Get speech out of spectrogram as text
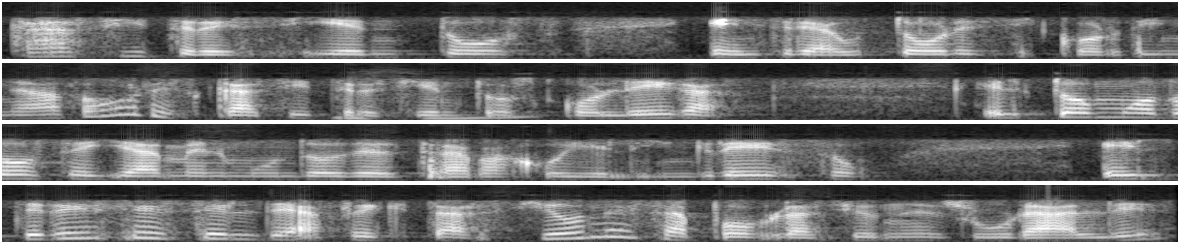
casi 300 entre autores y coordinadores, casi 300 colegas. El tomo 2 se llama El mundo del trabajo y el ingreso. El 3 es el de afectaciones a poblaciones rurales.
